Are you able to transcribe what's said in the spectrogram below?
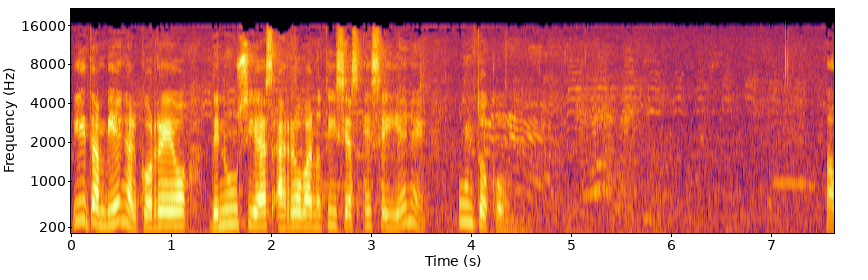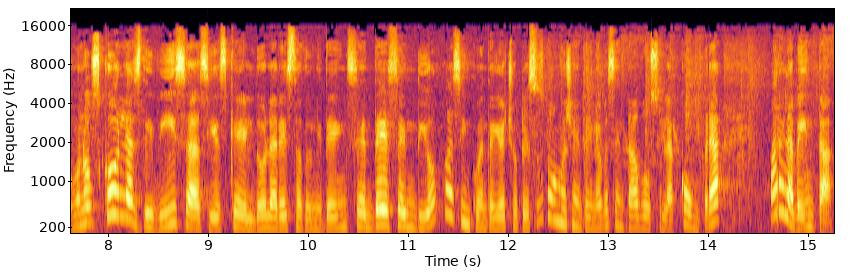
y también al correo denuncias arroba Vámonos con las divisas y es que el dólar estadounidense descendió a 58 pesos con 89 centavos la compra. Para la venta,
